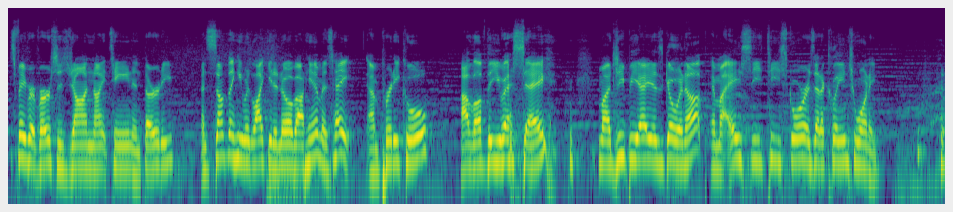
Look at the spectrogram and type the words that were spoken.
His favorite verse is John 19 and 30. And something he would like you to know about him is hey, I'm pretty cool. I love the USA. my GPA is going up, and my ACT score is at a clean 20.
